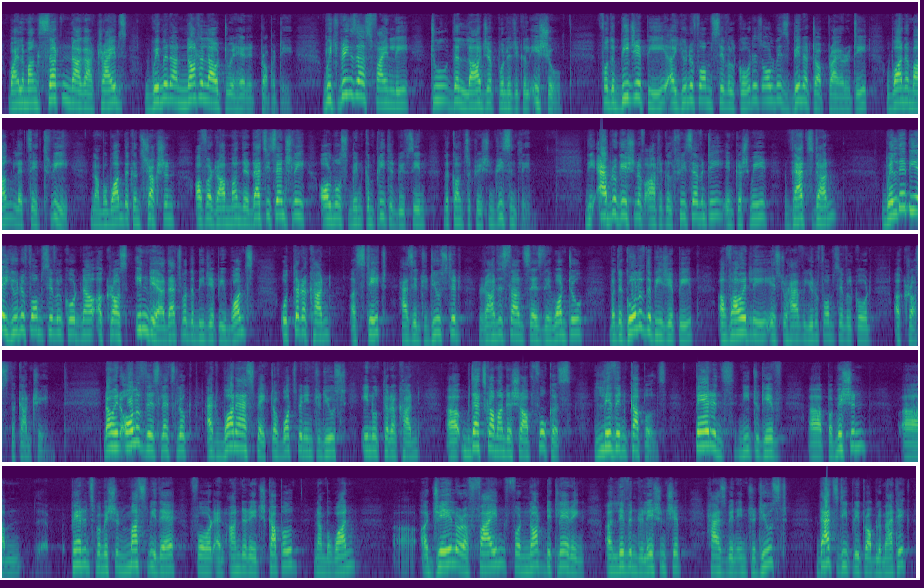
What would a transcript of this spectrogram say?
While among certain Naga tribes, women are not allowed to inherit property. Which brings us finally to the larger political issue. For the BJP, a uniform civil code has always been a top priority, one among, let's say, three. Number one, the construction of a Ram Mandir. That's essentially almost been completed. We've seen the consecration recently. The abrogation of Article 370 in Kashmir, that's done. Will there be a uniform civil code now across India? That's what the BJP wants. Uttarakhand, a state, has introduced it. Rajasthan says they want to. But the goal of the BJP avowedly is to have a uniform civil code across the country. Now, in all of this, let's look at one aspect of what's been introduced in Uttarakhand uh, that's come under sharp focus live in couples. Parents need to give uh, permission. Um, parents' permission must be there for an underage couple. Number one, uh, a jail or a fine for not declaring a live in relationship has been introduced. That's deeply problematic.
